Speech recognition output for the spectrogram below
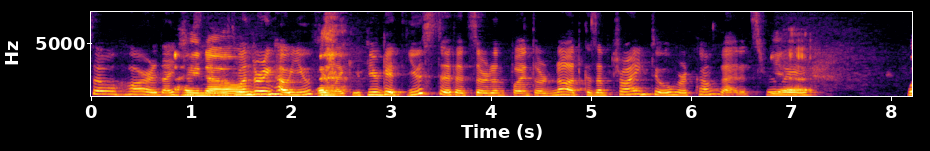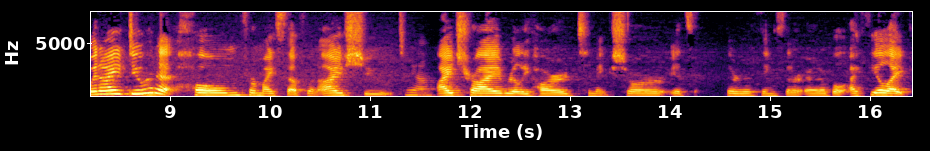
so hard. I just I, I, was wondering how you feel, like if you get used to it at certain point or not, because I'm trying to overcome that. It's really. Yeah. When I do it at home for myself, when I shoot, yeah. I try really hard to make sure it's there are things that are edible. I feel like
